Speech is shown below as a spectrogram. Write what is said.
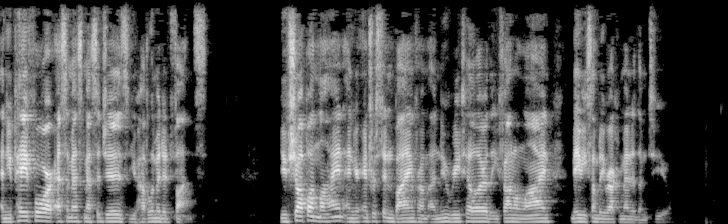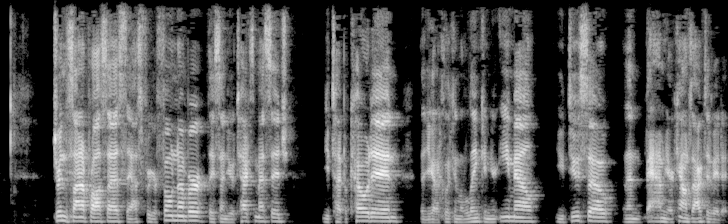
And you pay for SMS messages, you have limited funds. You shop online and you're interested in buying from a new retailer that you found online, maybe somebody recommended them to you. During the sign up process, they ask for your phone number, they send you a text message, you type a code in, then you got to click in the link in your email, you do so, and then bam, your account's activated.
